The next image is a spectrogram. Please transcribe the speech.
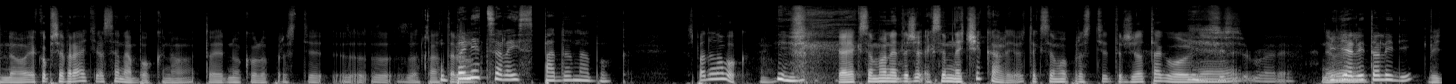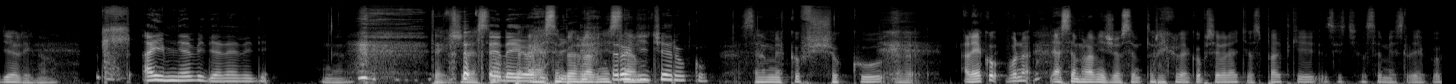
No, jako převrátil se na bok, no. To jedno kolo prostě zapátralo. Úplně celý spadl na bok. Spadl na bok, no. Já jak jsem ho nedržel, jak jsem nečekal, jo, tak jsem ho prostě držel tak volně. Viděli to lidi? Viděli, no. A i mě viděli lidi. No. Takže já jsem, a já jsem byl hlavně sám, Rodiče roku. Sám jako v šoku. Eh, ale jako ona, já jsem hlavně, že jsem to rychle jako převrátil zpátky, zjistil jsem, jestli jako...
